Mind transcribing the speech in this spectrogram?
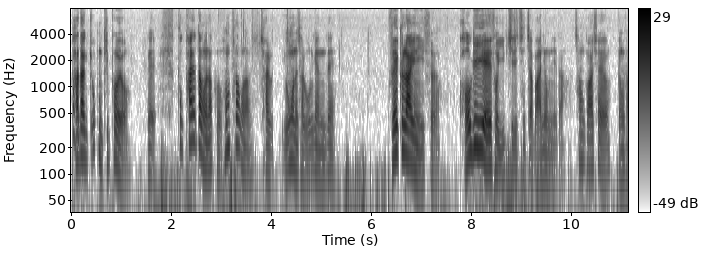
바닥이 조금 깊어요. 예, 푹 파였다거나 그 험프라거나 잘 용어는 잘 모르겠는데 브레이크 라인이 있어요. 거기에서 입질이 진짜 많이 옵니다. 참고하셔요. 영상.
